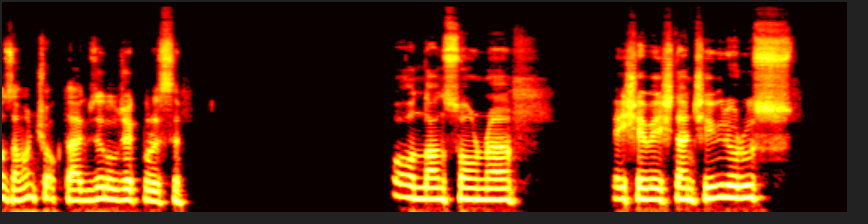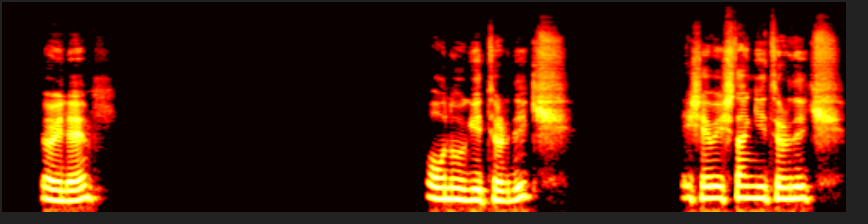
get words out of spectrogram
O zaman çok daha güzel olacak burası. Ondan sonra 5'e 5'ten çeviriyoruz. Öyle. Onu getirdik. 5'e 5'ten getirdik.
